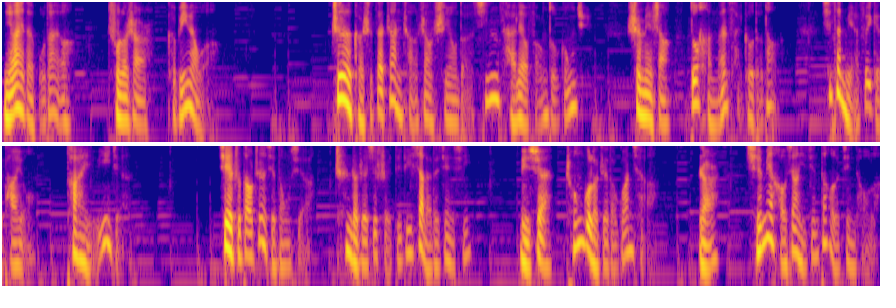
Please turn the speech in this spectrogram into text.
你爱戴不戴啊？出了事儿可别怨我。这可是在战场上使用的新材料防毒工具，市面上都很难采购得到。现在免费给他用，他还有意见？借助到这些东西啊，趁着这些水滴滴下来的间隙，李炫冲过了这道关卡。然而前面好像已经到了尽头了。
